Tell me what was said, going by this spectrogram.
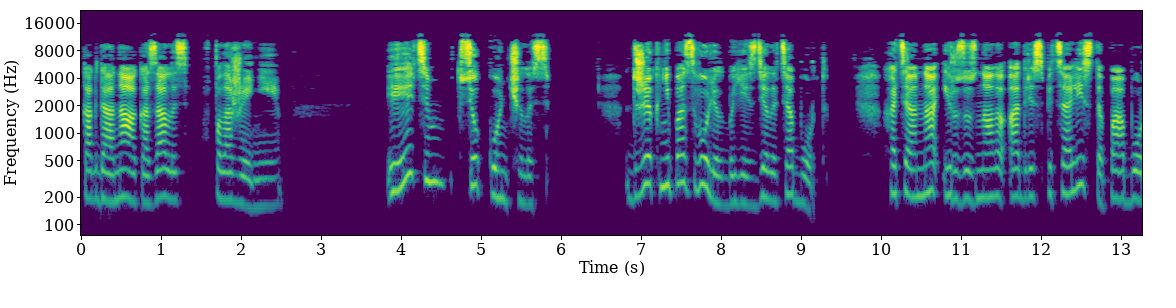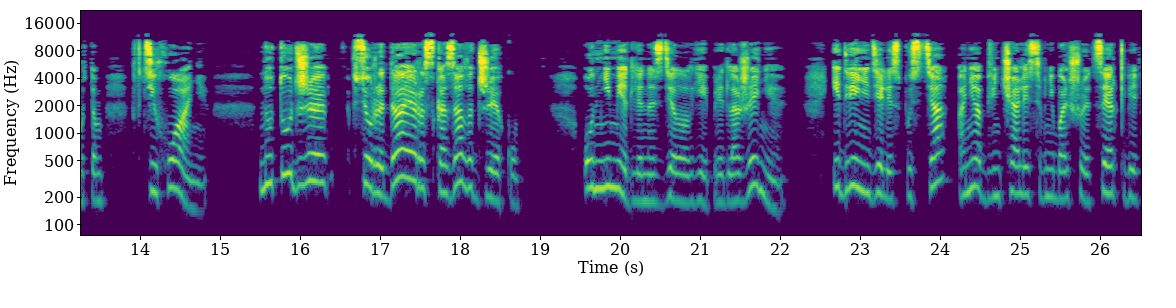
когда она оказалась в положении. И этим все кончилось. Джек не позволил бы ей сделать аборт, хотя она и разузнала адрес специалиста по абортам в Тихуане, но тут же, все рыдая, рассказала Джеку. Он немедленно сделал ей предложение, и две недели спустя они обвенчались в небольшой церкви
